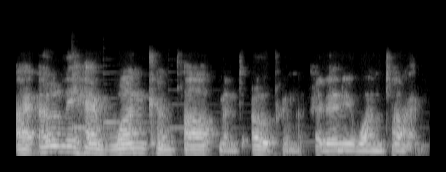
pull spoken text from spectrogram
I only have one compartment open at any one time.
